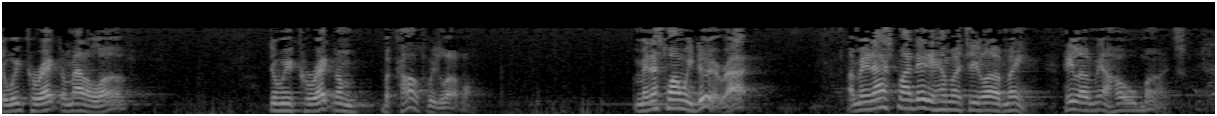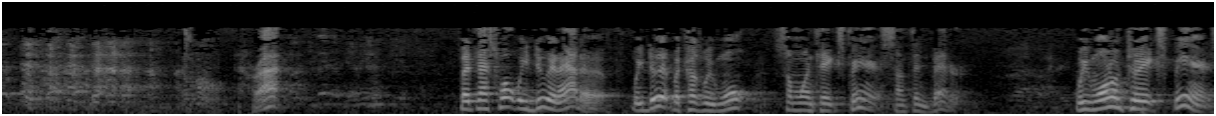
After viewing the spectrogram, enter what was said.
do we correct them out of love? Do we correct them because we love them? I mean, that's why we do it, right? I mean, ask my daddy how much he loved me. He loved me a whole bunch right? But that's what we do it out of. We do it because we want someone to experience something better. We want them to experience,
